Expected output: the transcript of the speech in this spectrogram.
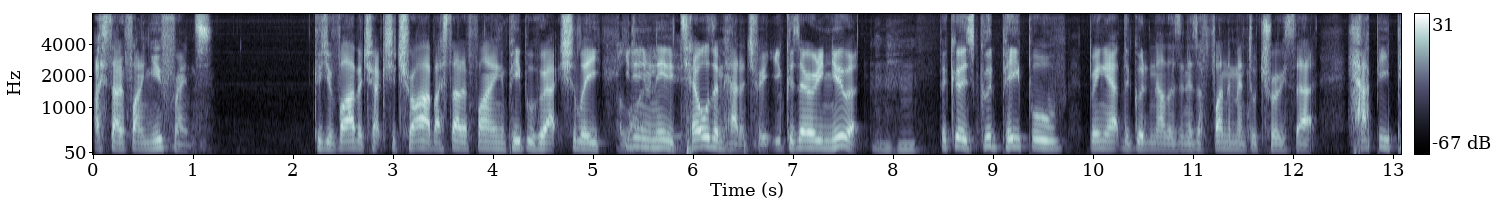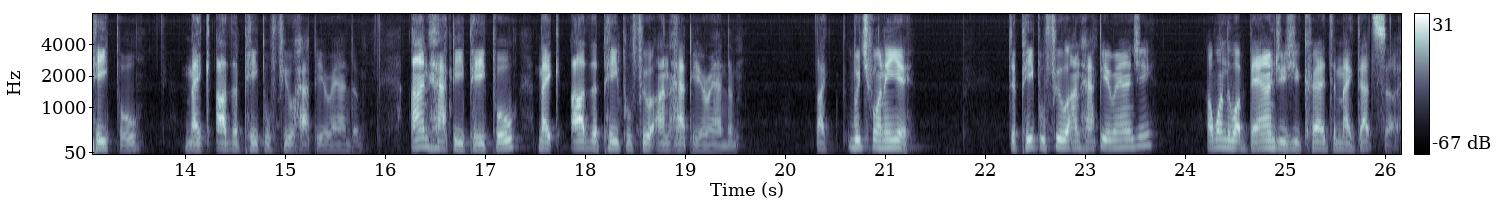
I started finding new friends. Because your vibe attracts your tribe. I started finding people who actually, you didn't even need to tell them how to treat you because they already knew it. Mm-hmm. Because good people bring out the good in others. And there's a fundamental truth that happy people make other people feel happy around them. Unhappy people make other people feel unhappy around them. Like, which one are you? Do people feel unhappy around you? I wonder what boundaries you created to make that so.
